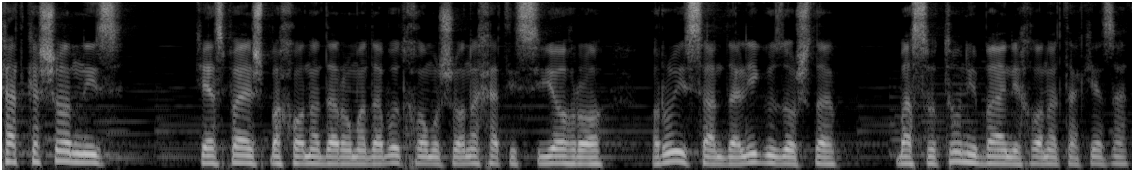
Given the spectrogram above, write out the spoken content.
Хаткашон низ ки аз паяш ба хона даромада буд хомӯшона хати сиёҳро рӯи сандалӣ гузошта ба сутуни байни хона такя зад.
